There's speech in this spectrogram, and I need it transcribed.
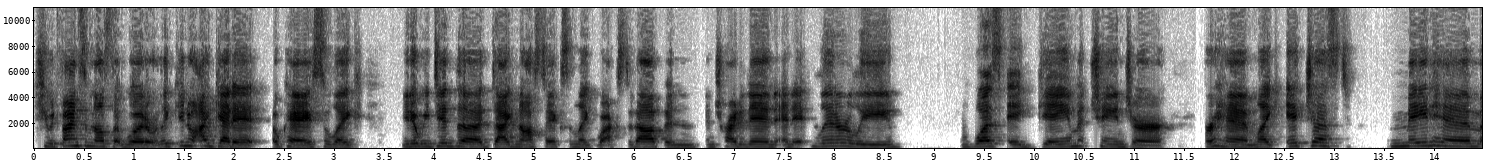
she would find someone else that would, or like, you know, I get it. Okay, so like, you know, we did the diagnostics and like waxed it up and and tried it in, and it literally was a game changer for him. Like it just made him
